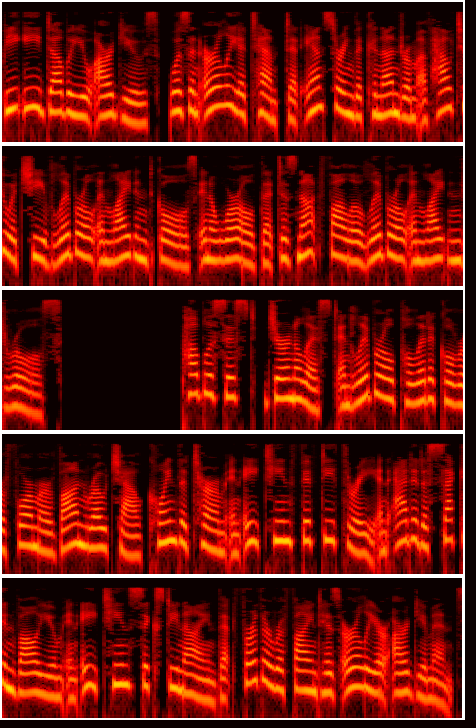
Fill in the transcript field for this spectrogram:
Bew argues, was an early attempt at answering the conundrum of how to achieve liberal enlightened goals in a world that does not follow liberal enlightened rules. Publicist, journalist and liberal political reformer von Rochau coined the term in 1853 and added a second volume in 1869 that further refined his earlier arguments.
